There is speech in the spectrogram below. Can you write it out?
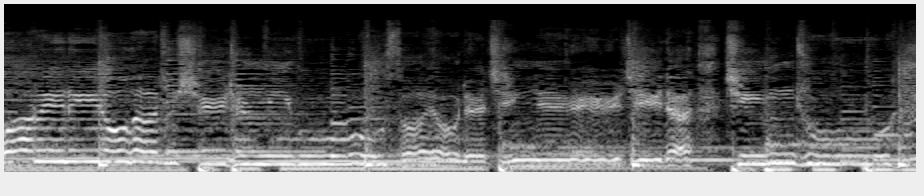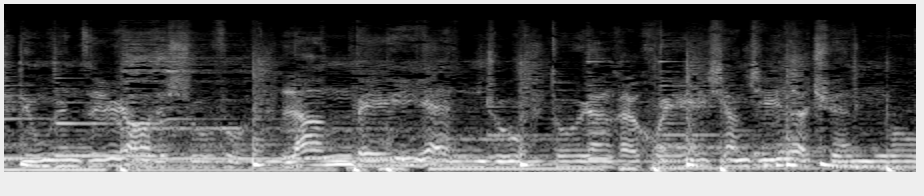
我对你又何止是执迷不悟，所有的纪念日记得清楚，庸人自扰的束缚，狼狈演出，突然还会想起了全部。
